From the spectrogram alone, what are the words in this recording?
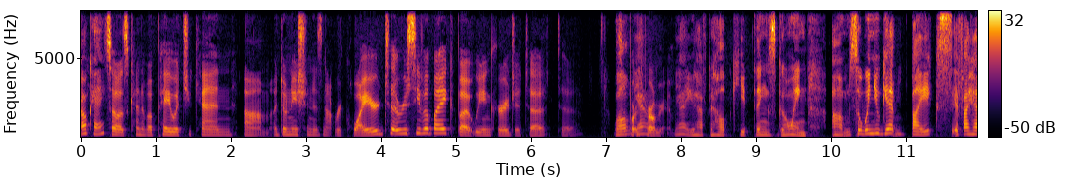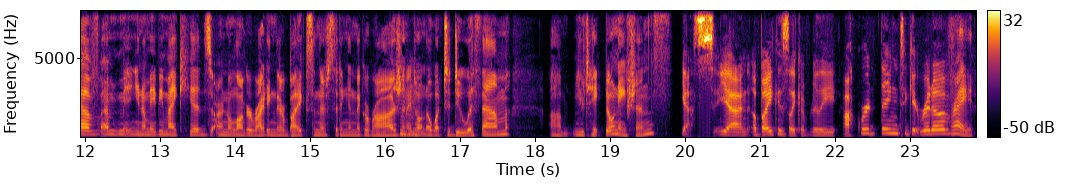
Okay. So it's kind of a pay what you can. Um, a donation is not required to receive a bike, but we encourage it to, to support yeah, the program. Yeah, you have to help keep things going. Um, so when you get bikes, if I have, um, you know, maybe my kids are no longer riding their bikes and they're sitting in the garage Mm-hmm. and I don't know what to do with them, um, you take donations, Yes. Yeah. And a bike is like a really awkward thing to get rid of. right?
